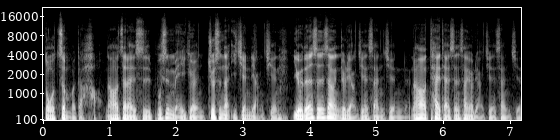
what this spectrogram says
都这么的好。然后再来是。是不是每一个人就是那一间两间？有的人身上就两间三间的，然后太太身上有两间三间，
